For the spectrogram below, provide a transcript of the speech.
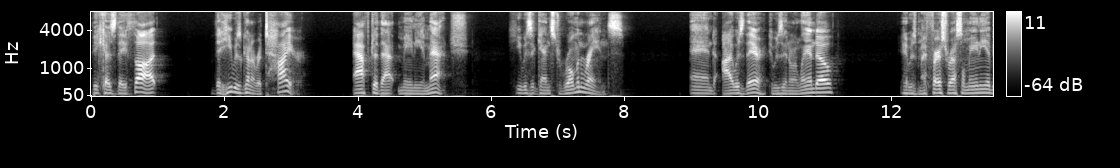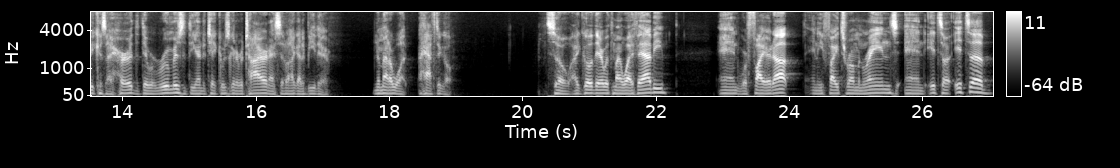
because they thought that he was going to retire after that Mania match. He was against Roman Reigns. And I was there. It was in Orlando. It was my first WrestleMania because I heard that there were rumors that The Undertaker was going to retire. And I said, oh, I got to be there. No matter what, I have to go. So I go there with my wife, Abby, and we're fired up. And he fights Roman Reigns. And it's a, it's a,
